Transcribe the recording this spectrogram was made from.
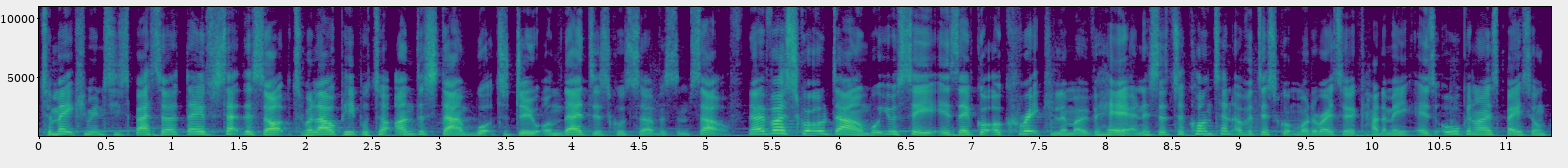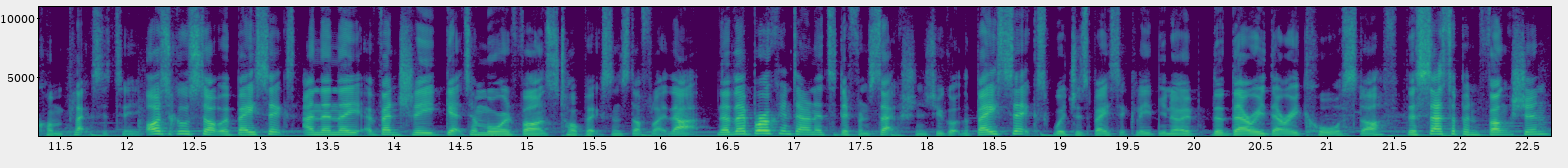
to make communities better, they've set this up to allow people to understand what to do on their Discord servers themselves. Now, if I scroll down, what you'll see is they've got a curriculum over here, and it says the content of a Discord Moderator Academy is organized based on complexity. Articles start with basics, and then they eventually get to more advanced topics and stuff like that. Now, they're broken down into different sections. You've got the basics, which is basically, you know, the very, very core stuff. The setup and function,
